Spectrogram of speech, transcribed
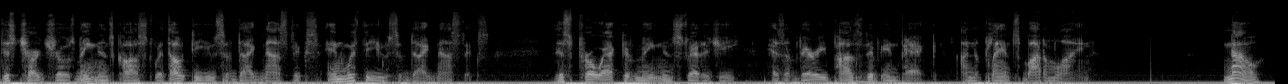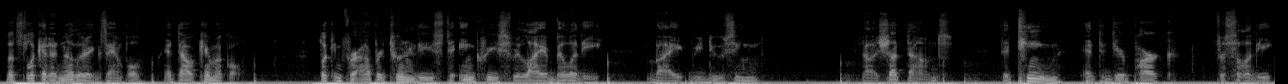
this chart shows maintenance costs without the use of diagnostics and with the use of diagnostics. This proactive maintenance strategy has a very positive impact on the plant's bottom line. Now, let's look at another example at Dow Chemical. Looking for opportunities to increase reliability by reducing uh, shutdowns, the team at the Deer Park facility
